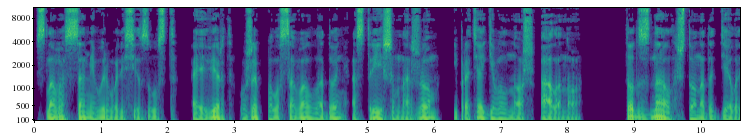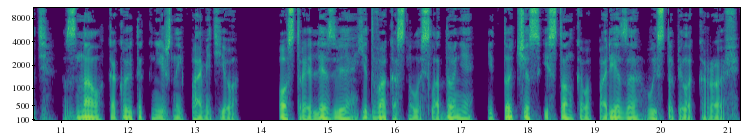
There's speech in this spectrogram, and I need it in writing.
Слова сами вырвались из уст, а Эверт уже полосовал ладонь острейшим ножом и протягивал нож Алану. Тот знал, что надо делать, знал какой-то книжной памятью. Острое лезвие едва коснулось ладони, и тотчас из тонкого пореза выступила кровь.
